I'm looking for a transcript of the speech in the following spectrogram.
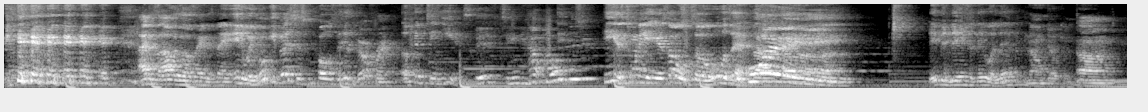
I just always love say his name. Anyway, Mookie Betts just proposed to his girlfriend of 15 years. 15. How, old is he? He is 28 years old, so what was that? Boy. Uh, they've been dating since they were 11. No, I'm joking. Um,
